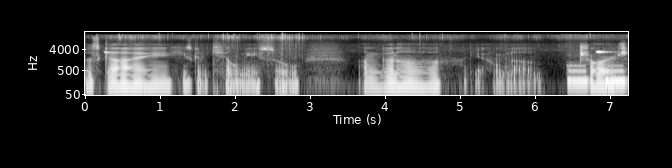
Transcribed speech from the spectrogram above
this guy, he's gonna kill me, so I'm gonna, yeah, I'm gonna charge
